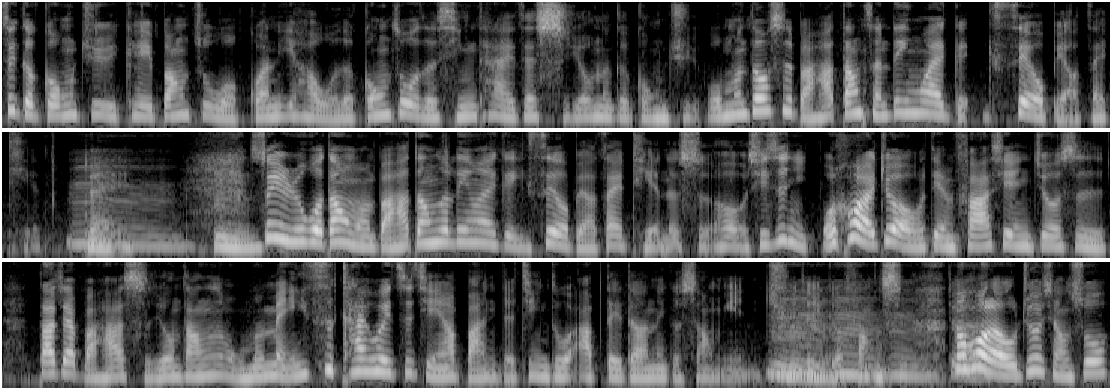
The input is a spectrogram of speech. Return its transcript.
这个工具可以帮助我管理好我的工作的心态在使用那个工具，我们都是把它当成另外一个 Excel 表在填。对。嗯，所以如果当我们把它当做另外一个 Excel 表在填的时候，其实你我后来就有点发现，就是大家把它使用当成我们每一次开会之前要把你的进度 update 到那个上面去的一个方式。那、嗯嗯嗯、后来我就想说，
